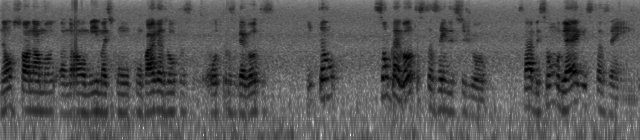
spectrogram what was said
não só a Naomi, mas com, com várias outras, outras garotas. Então, são garotas trazendo esse jogo, sabe? São mulheres trazendo.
